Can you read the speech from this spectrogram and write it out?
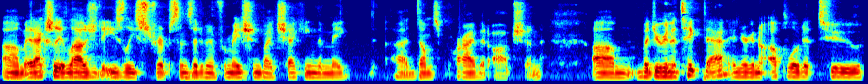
Um, it actually allows you to easily strip sensitive information by checking the Make uh, Dumps Private option. Um, but you're going to take that and you're going to upload it to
